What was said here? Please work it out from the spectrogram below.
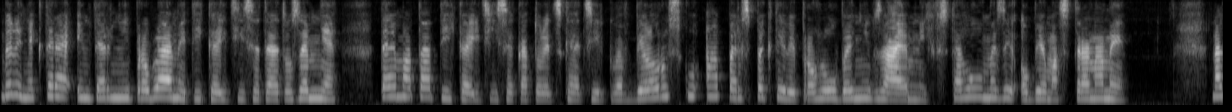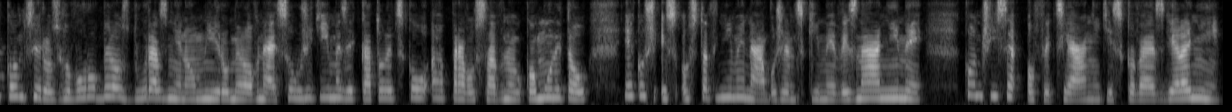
byly některé interní problémy týkající se této země, témata týkající se katolické církve v Bělorusku a perspektivy prohloubení vzájemných vztahů mezi oběma stranami. Na konci rozhovoru bylo zdůrazněno mírumilovné soužití mezi katolickou a pravoslavnou komunitou, jakož i s ostatními náboženskými vyznáními. Končí se oficiální tiskové sdělení.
